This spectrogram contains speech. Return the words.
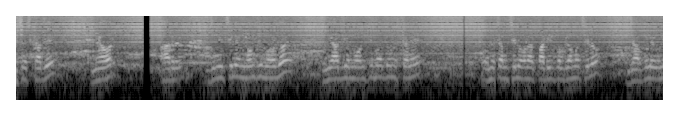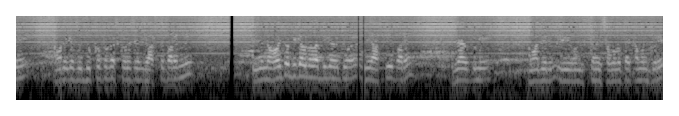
বিশেষ কাজে মেয়র আর যিনি ছিলেন মন্ত্রী মহোদয় উনি আজকে মন্ত্রী মহোদয় অনুষ্ঠানে অনুষ্ঠান ছিল, ওনার পার্টির প্রোগ্রামও ছিল, যার ফলে উনি আমাদের কাছে দুঃখ প্রকাশ করেছেন যে আসতে পারেননি। এই জন্য হয়তো বিকালবেলার দিকে হয়তো উনি আসতেই পারেন। হোক, উনি আমাদের এই অনুষ্ঠানের সফলতা কামন করে,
